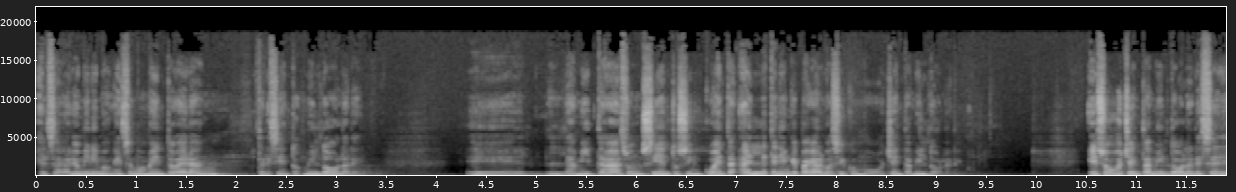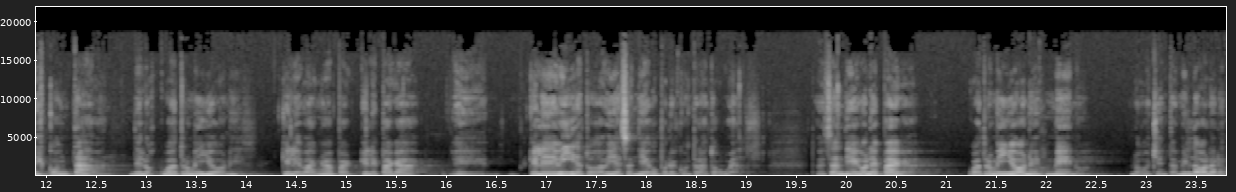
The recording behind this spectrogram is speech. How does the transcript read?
el salario mínimo en ese momento eran 300 mil dólares. Eh, la mitad son 150. A él le tenían que pagar algo así como 80 mil dólares. Esos 80 mil dólares se descontaban de los 4 millones que le, van a, que le paga, eh, que le debía todavía San Diego por el contrato Wells. Entonces San Diego le paga 4 millones menos los 80 mil dólares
